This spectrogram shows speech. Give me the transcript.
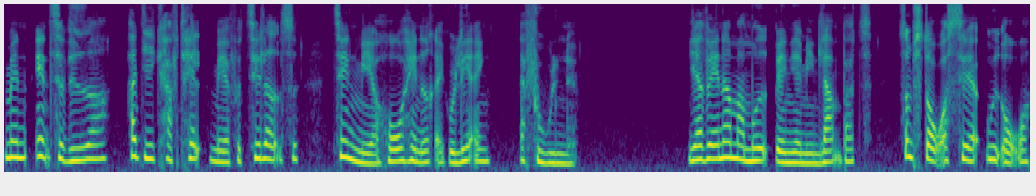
men indtil videre har de ikke haft held med at få tilladelse til en mere hårdhændet regulering af fuglene. Jeg vender mig mod Benjamin Lambert, som står og ser ud over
